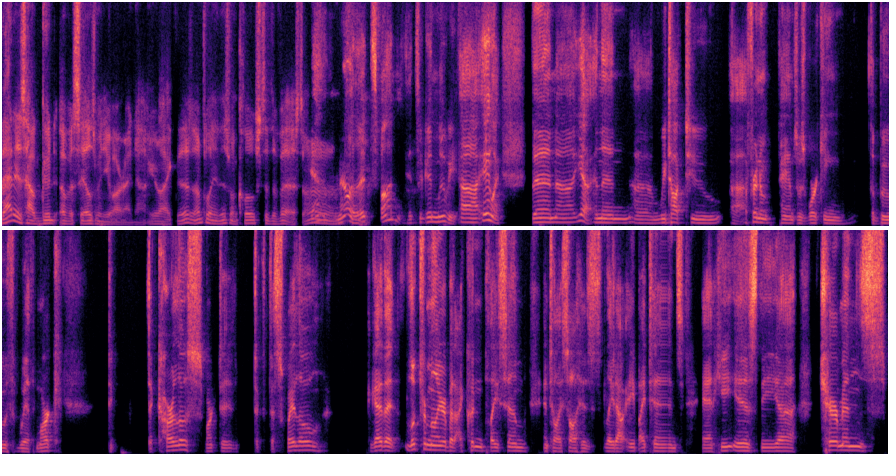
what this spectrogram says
That is how good of a salesman you are right now. You're like, this, I'm playing this one close to the vest. Yeah, no, it's fun. It's a good movie. Uh, anyway, then uh, yeah, and then um, we talked to uh, a friend of Pam's was working the booth with Mark De, De Carlos, Mark De, De, De Suelo, a guy that looked familiar, but I couldn't place him until I saw his laid out eight by tens. And he is the uh, chairman's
